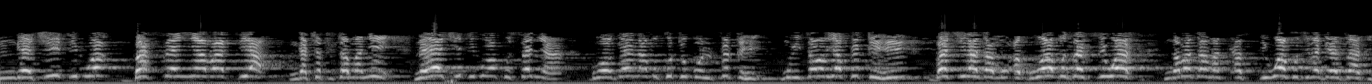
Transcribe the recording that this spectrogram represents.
ng'ekiyitibwa basenya batya? Nga kye tutamanyi. Naye ekiyitibwa okusenya bw'ogenda mu kutubu lfikihi mu bitabo bya fikihi bakiraga mu abwabu za siwaaki nga bagamba nti asiwaaku kitegeeza ki?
